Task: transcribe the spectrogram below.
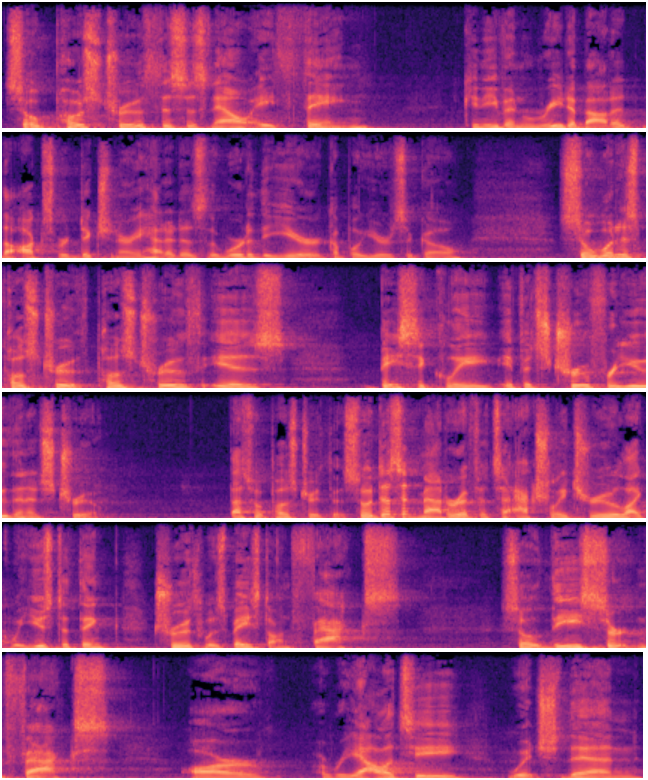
So, post truth, this is now a thing. You can even read about it. The Oxford Dictionary had it as the word of the year a couple years ago. So, what is post truth? Post truth is basically if it's true for you, then it's true. That's what post truth is. So it doesn't matter if it's actually true, like we used to think truth was based on facts. So these certain facts are a reality, which then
